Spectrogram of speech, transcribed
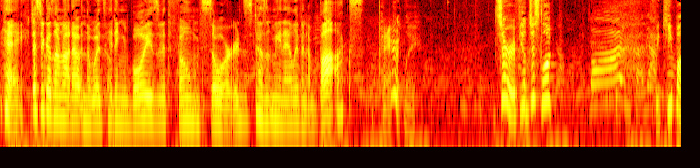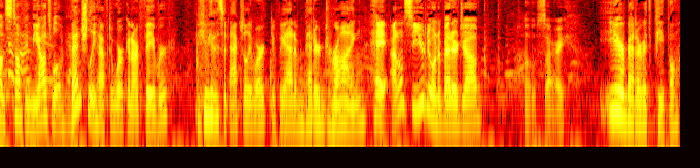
Hey, just because I'm not out in the woods hitting boys with foam swords doesn't mean I live in a box. Apparently. Sir, if you'll just look. If we keep on stumping, the odds will eventually have to work in our favor. Maybe this would actually work if we had a better drawing. Hey, I don't see you doing a better job. Oh, sorry. You're better with people.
